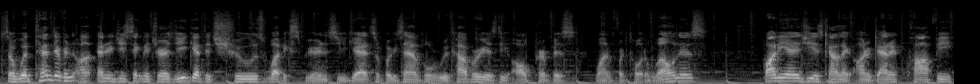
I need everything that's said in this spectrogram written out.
So with 10 different uh, energy signatures, you get to choose what experience you get. So for example, recovery is the all-purpose one for total wellness. Body energy is kind of like organic coffee.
